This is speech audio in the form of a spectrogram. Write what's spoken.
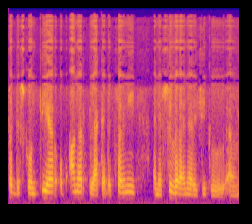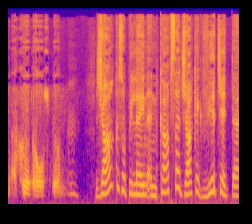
verdiskonteer op ander plekke. Dit sou nie in 'n soewereine risiko um, 'n um, groot rol speel nie. Mm. Jacques is op die lyn in Kaapstad. Jacques, ek weet jy het 'n uh,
